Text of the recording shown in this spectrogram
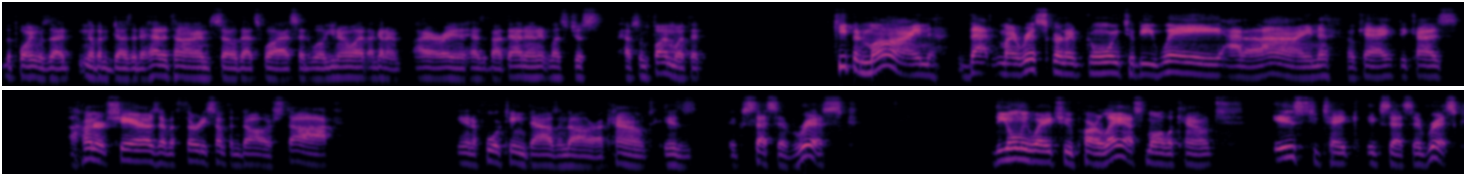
the point was that nobody does it ahead of time. So that's why I said, well, you know what? I got an IRA that has about that in it. Let's just have some fun with it keep in mind that my risks are going to be way out of line, okay? Because 100 shares of a 30 something dollar stock in a $14,000 account is excessive risk. The only way to parlay a small account is to take excessive risk.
